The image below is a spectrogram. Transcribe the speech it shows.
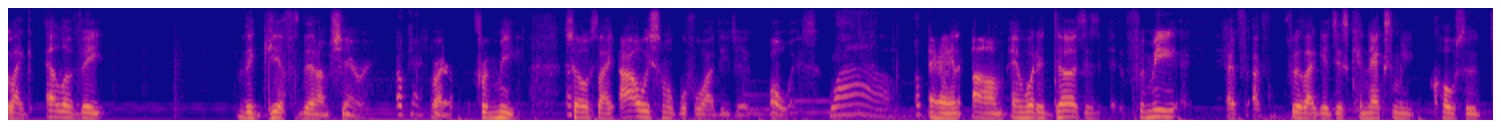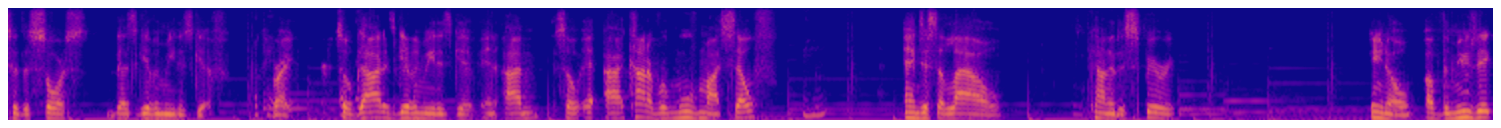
like elevate the gift that I'm sharing. Okay. Right. For me. Okay. So it's like I always smoke before I DJ. Always. Wow. Okay. And um and what it does is for me, I, I feel like it just connects me closer to the source that's giving me this gift. Okay. Right. So okay. God has given me this gift, and I'm so I kind of remove myself mm-hmm. and just allow kind of the spirit, you know, of the music,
